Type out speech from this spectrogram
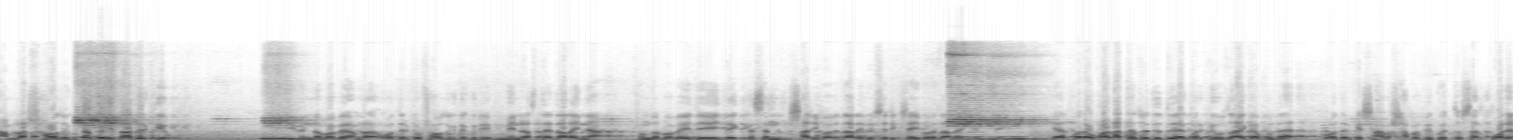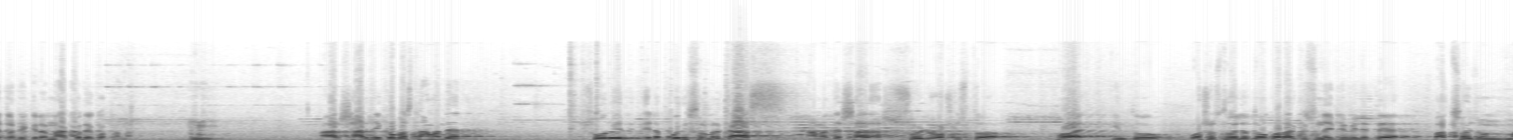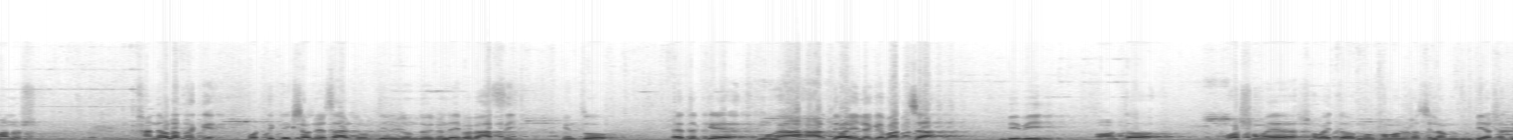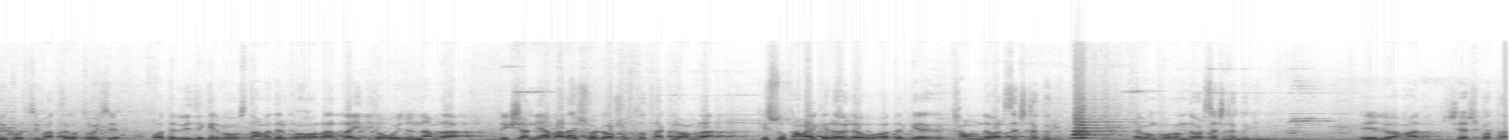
আমরা সহযোগিতা করি তাদেরকেও। বিভিন্নভাবে আমরা ওদেরকেও সহযোগিতা করি। মেন রাস্তায় দাঁড়াই না, সুন্দরভাবে এই যে, এই দেখতেছেন, সারিভাবে দাঁড়াই রয়েছে রিক্সা এইভাবে দাঁড়ায় ক্ষেত নেই। এরপরে হঠাৎ যদি দু একবার কেউ জায়গা বলে, ওদেরকে স্বা- স্বাভাবিক অত্যাচার করে ট্রাফিকেরা, না করে কথা না। আর শারীরিক অবস্থা আমাদের, শরীর, এটা পরিশ্রমের কাজ, আমাদের শরীর অসুস্থ হয়, কিন্তু অসুস্থ হলে তো করার কিছু নাই। ফ্যামিলিতে পাঁচ ছয়জন মানুষ খানেওয়ালা থাকে। প্রত্যেক রিক্সাওয়ালা চারজন, তিনজন, দুইজন এইভাবে আছে। কিন্তু এদেরকে মুহে আহার দেওয়াই লাগে। বাচ্চা, বিবি তো অসময়ে সবাই তো মূর্খ মানুষ ছিলাম বিয়া শাদি করছি, বাচ্চা কাচ্চা হয়েছে ওদের রিজিকের ব্যবস্থা আমাদের করার দায়িত্ব, ওই জন্য আমরা রিক্সা নিয়ে বাড়াই শরীর অসুস্থ থাকলেও আমরা কিছু কামাই করে হলেও ওদেরকে খাওয়ান দেওয়ার চেষ্টা করি এবং ফোরন দেওয়ার চেষ্টা করি। এই হলো আমার শেষ কথা।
